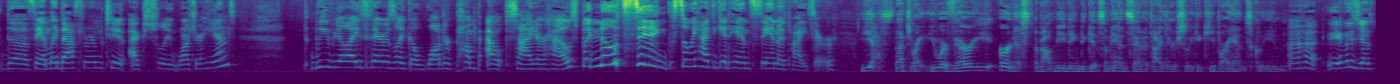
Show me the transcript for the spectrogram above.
the family bathroom to actually wash our hands, we realized there was like a water pump outside our house, but no sink. So we had to get hand sanitizer. Yes, that's right. You were very earnest about needing to get some hand sanitizer so we could keep our hands clean. Uh huh. It was just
